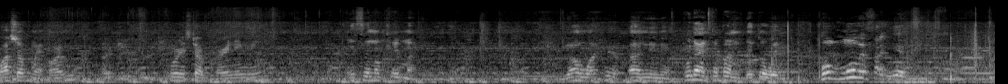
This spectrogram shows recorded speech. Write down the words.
wash off my arm before they start burning me? Eso no quema. You want what here? Ah, nene. Put that on top of the door. Move, it from there.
